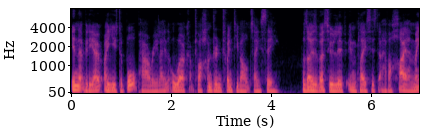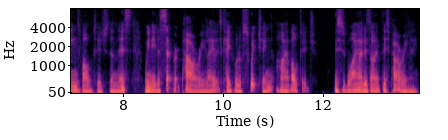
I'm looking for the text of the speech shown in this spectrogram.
In that video, I used a bought power relay that will work up to 120 volts AC. For those of us who live in places that have a higher mains voltage than this, we need a separate power relay that's capable of switching a higher voltage. This is why I designed this power relay.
